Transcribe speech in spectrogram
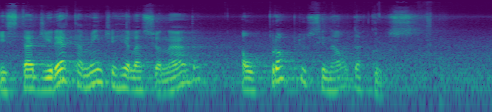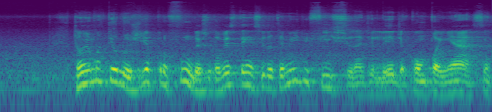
que está diretamente relacionada ao próprio sinal da cruz. Então é uma teologia profunda, isso talvez tenha sido até meio difícil né, de ler, de acompanhar assim,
